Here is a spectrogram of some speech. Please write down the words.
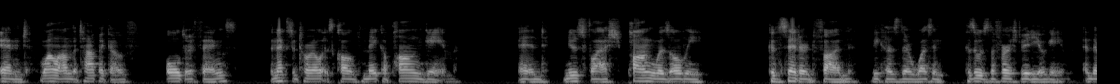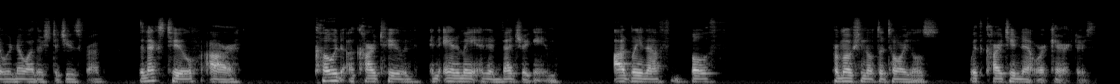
And while on the topic of older things, the next tutorial is called Make a Pong Game. And newsflash, Pong was only considered fun because there wasn't because it was the first video game and there were no others to choose from. The next two are Code a Cartoon and Animate an Adventure Game. Oddly enough, both promotional tutorials with Cartoon Network characters.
